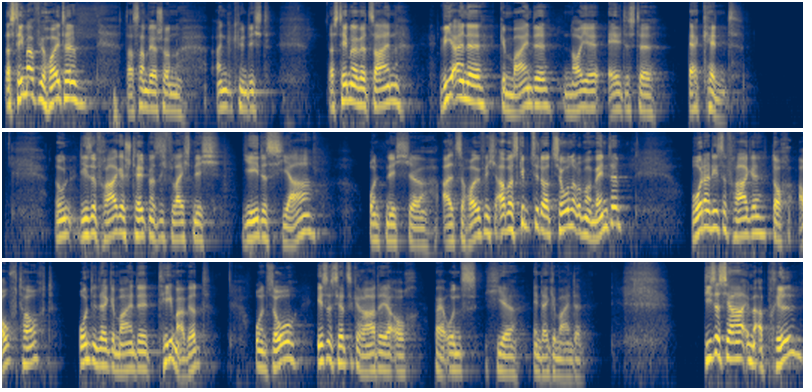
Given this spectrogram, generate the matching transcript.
Das Thema für heute, das haben wir schon angekündigt. Das Thema wird sein, wie eine Gemeinde neue Älteste erkennt. Nun, diese Frage stellt man sich vielleicht nicht jedes Jahr und nicht äh, allzu häufig, aber es gibt Situationen und Momente, wo dann diese Frage doch auftaucht und in der Gemeinde Thema wird. Und so ist es jetzt gerade ja auch bei uns hier in der Gemeinde. Dieses Jahr im April,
